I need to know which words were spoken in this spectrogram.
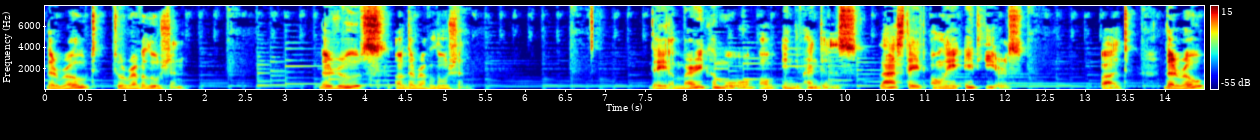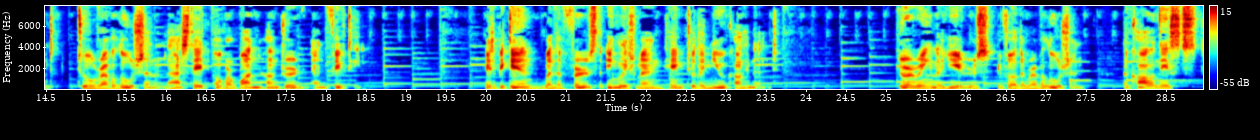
The Road to Revolution. The Roots of the Revolution. The American War of Independence lasted only eight years, but the road to revolution lasted over 150. It began when the first Englishmen came to the new continent. During the years before the revolution, the colonists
